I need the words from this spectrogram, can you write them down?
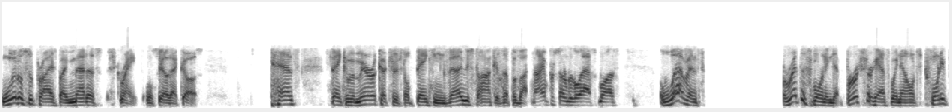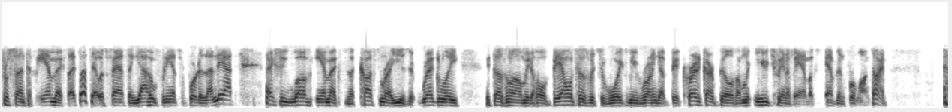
Little surprised by Meta's strength. We'll see how that goes. 10th, Bank of America, traditional banking value stock, is up about 9% over the last month. 11th, I read this morning that Berkshire Hathaway now owns 20% of Amex. I thought that was fascinating. Yahoo Finance reported on that. I actually love Amex as a customer. I use it regularly. It doesn't allow me to hold balances, which avoids me running up big credit card bills. I'm a huge fan of Amex. Have been for a long time.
